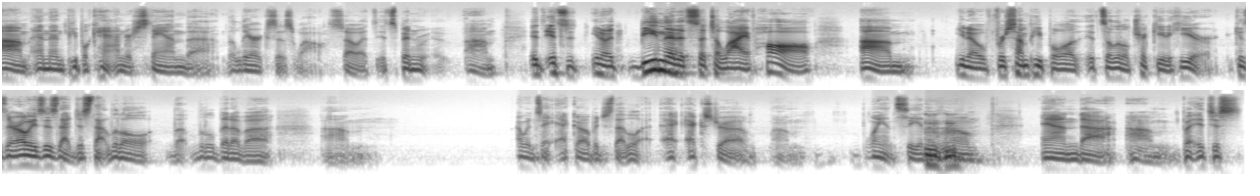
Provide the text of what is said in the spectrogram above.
um, and then people can't understand the the lyrics as well. So it's it's been um, it, it's you know it, being that it's such a live hall, um, you know for some people it's a little tricky to hear because there always is that just that little that little bit of a um, I wouldn't say echo, but just that little e- extra um, buoyancy in the room. And uh, um, but it just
